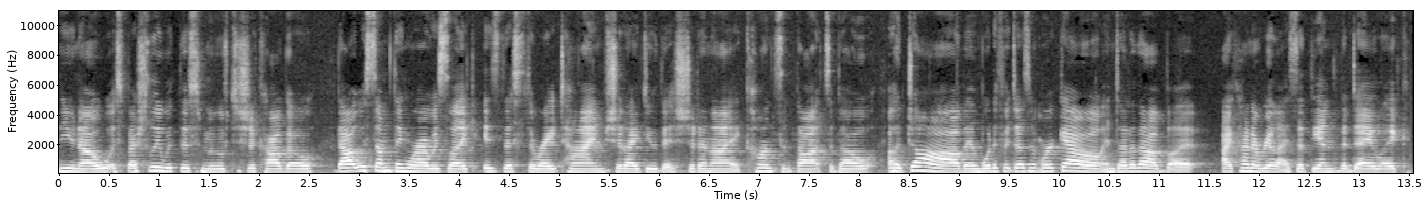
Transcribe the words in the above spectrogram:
You know, especially with this move to Chicago, that was something where I was like, is this the right time? Should I do this? Shouldn't I? Constant thoughts about a job and what if it doesn't work out and da da da. But I kind of realized at the end of the day, like,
